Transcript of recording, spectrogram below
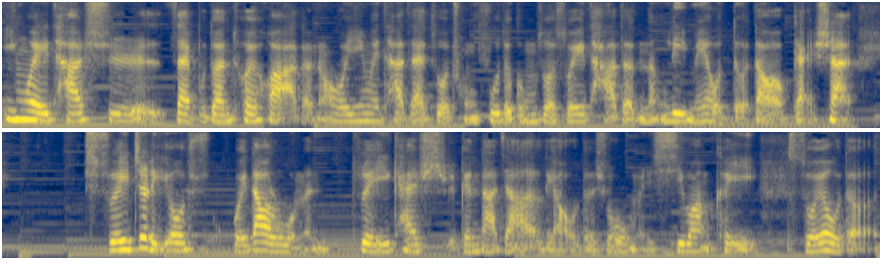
因为他是在不断退化的，然后因为他在做重复的工作，所以他的能力没有得到改善。所以这里又回到了我们最一开始跟大家聊的，说我们希望可以所有的，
